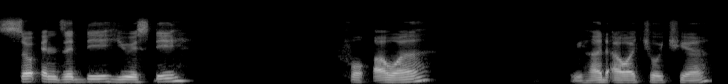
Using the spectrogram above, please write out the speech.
So NZD USD for our we had our CHoCH here.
